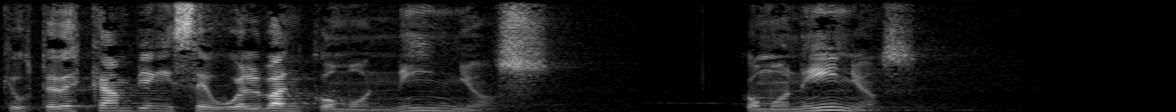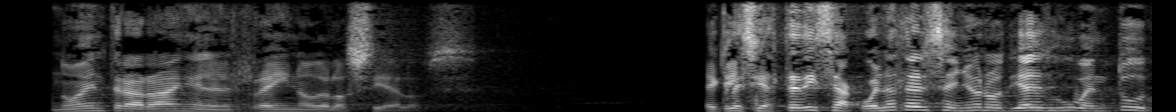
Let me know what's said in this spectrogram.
que ustedes cambien y se vuelvan como niños, como niños no entrarán en el reino de los cielos. Eclesiastés dice, acuérdate del Señor los días de tu juventud.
